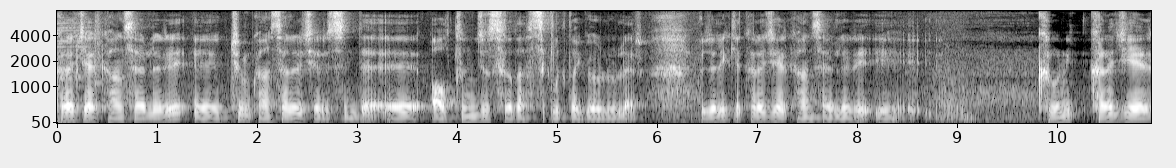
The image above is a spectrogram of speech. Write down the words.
Karaciğer kanserleri e, tüm kanserler içerisinde e, 6. sırada sıklıkta görülürler. Özellikle karaciğer kanserleri e, kronik karaciğer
